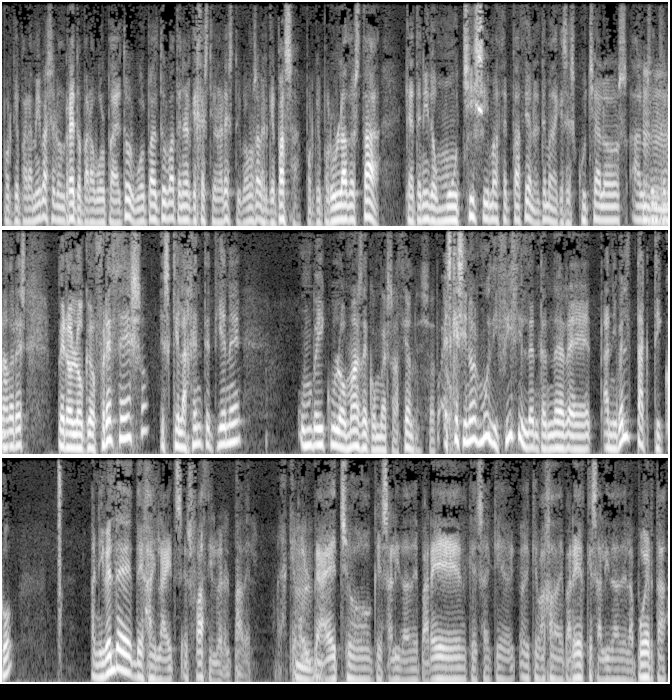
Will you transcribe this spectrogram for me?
porque para mí va a ser un reto para World del Tour, World del Tour va a tener que gestionar esto y vamos a ver qué pasa, porque por un lado está que ha tenido muchísima aceptación el tema de que se escuche a los, a los entrenadores, pero lo que ofrece eso es que la gente tiene un vehículo más de conversación. Es que si no es muy difícil de entender eh, a nivel táctico, a nivel de, de highlights es fácil ver el pádel qué golpe ha hecho, qué salida de pared, qué, bajada de pared, qué salida de la puerta,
